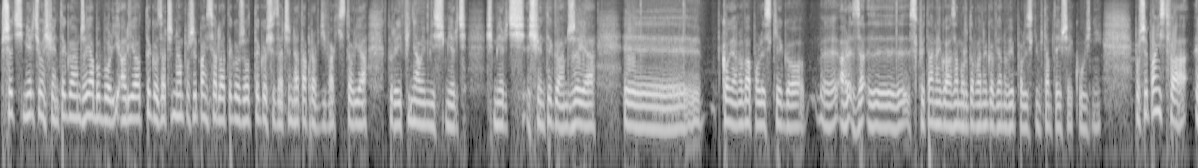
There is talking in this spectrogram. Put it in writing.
przed śmiercią świętego Andrzeja Boboli, ale ja od tego zaczynam, proszę Państwa, dlatego, że od tego się zaczyna ta prawdziwa historia, której finałem jest śmierć, śmierć świętego Andrzeja. Kojanowa Poleskiego, e, e, schwytanego, a zamordowanego w Janowie Polskim w tamtejszej kuźni. Proszę Państwa, e,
